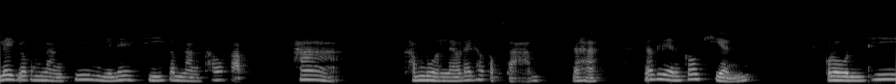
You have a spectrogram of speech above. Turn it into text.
เลขยกกำลังที่มีเลขชี้กำลังเท่ากับ 5 คำนวณแล้วได้เท่ากับ 3 นะคะ นักเรียนก็เขียนกลนที่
